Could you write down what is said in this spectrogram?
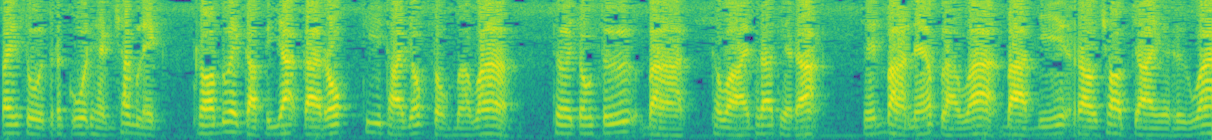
ไปสู่ตระกูลแห่งช่างเหล็ก พร้อมด้วยกับปิยะการกที่ทายกส่งมาว่า เธอจงซื้อบาทถวายพระเถระ เห็นบาทแล้วกล่าวว่า บาทนี้เราชอบใจหรือว่า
